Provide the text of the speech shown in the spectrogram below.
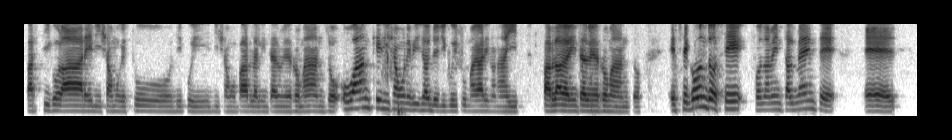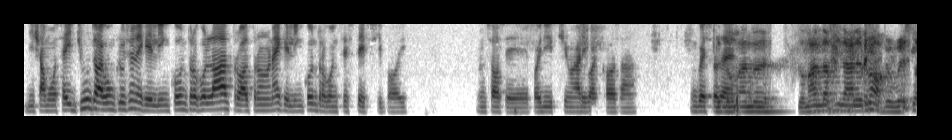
particolare, diciamo, che tu, di cui, diciamo, parla all'interno del romanzo, o anche, diciamo, un episodio di cui tu magari non hai parlato all'interno del romanzo. E secondo, se fondamentalmente, eh, diciamo, sei giunto alla conclusione che l'incontro con l'altro altro non è che l'incontro con se stessi poi. Non so se puoi dirci magari qualcosa in questo senso. Domanda, domanda finale proprio questa.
